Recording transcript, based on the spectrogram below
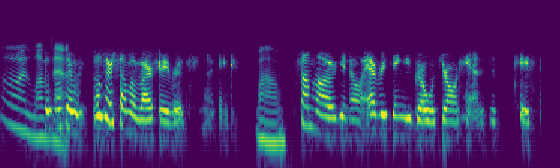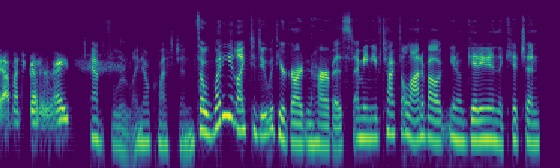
Oh, I love So that. those are those are some of our favorites. I think Wow. somehow you know everything you grow with your own hands just tastes that much better, right? Absolutely, no question. So, what do you like to do with your garden harvest? I mean, you've talked a lot about, you know, getting in the kitchen.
